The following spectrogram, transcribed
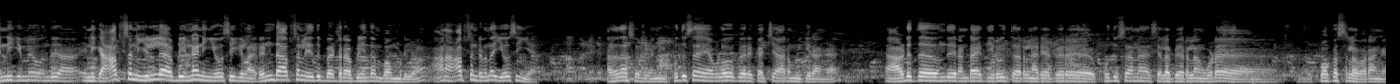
என்றைக்குமே வந்து அஹ், இன்னைக்கு ஆப்ஷன் இல்லை அப்படின்னா நீங்கள் யோசிக்கலாம். ரெண்டு ஆப்ஷனில் எது பெட்டர் அப்படின்னு தான் போக முடியும். ஆனால் ஆப்ஷன் இருந்தால் யோசிங்க. அதை தான் சொல்லுவேன். நீங்கள் புதுசாக எவ்வளோ பேர் கட்சி ஆரம்பிக்கிறாங்க. அடுத்த வந்து ரெண்டாயிரத்தி இருபத்தாறில் நிறைய பேர் புதுசான சில பேர்லாம் கூட ஃபோக்கஸில் வராங்க.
